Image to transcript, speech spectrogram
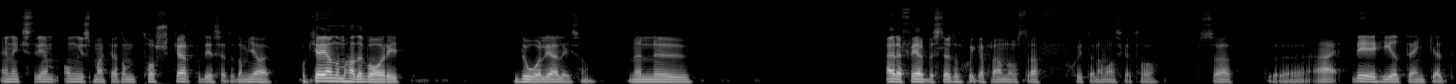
en extrem ångestmacka att de torskar på det sättet de gör. Okej okay, om de hade varit dåliga liksom, men nu är det fel beslut att skicka fram de straffskyttarna man ska ta. Så att, eh, nej, det är helt enkelt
